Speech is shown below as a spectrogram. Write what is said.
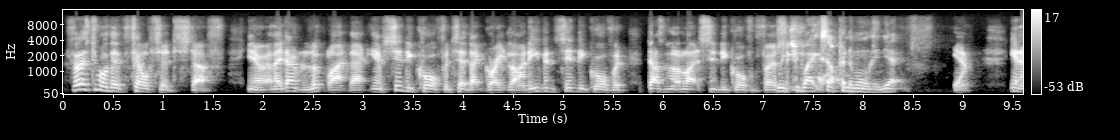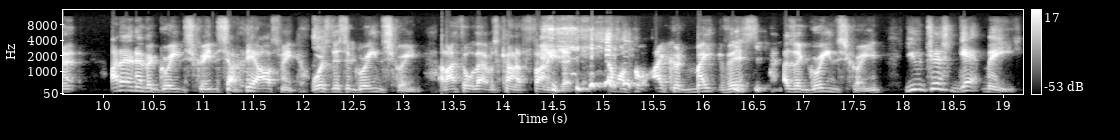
first of all, they've filtered stuff, you know, and they don't look like that. You know, Cindy Crawford said that great line. Even Cindy Crawford doesn't look like Cindy Crawford first in the wakes morning. up in the morning. Yeah. Yeah. You know, I don't have a green screen. Somebody asked me, was this a green screen? And I thought that was kind of funny that someone thought I could make this as a green screen. You just get me.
